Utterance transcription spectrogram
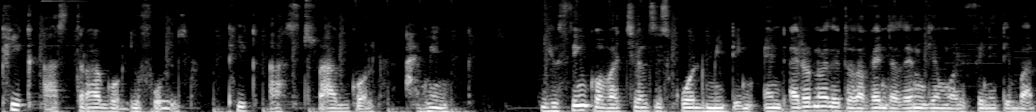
Pick a struggle, you fools. Pick a struggle. I mean, you think of a Chelsea squad meeting, and I don't know whether it was Avengers Endgame or Infinity, but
